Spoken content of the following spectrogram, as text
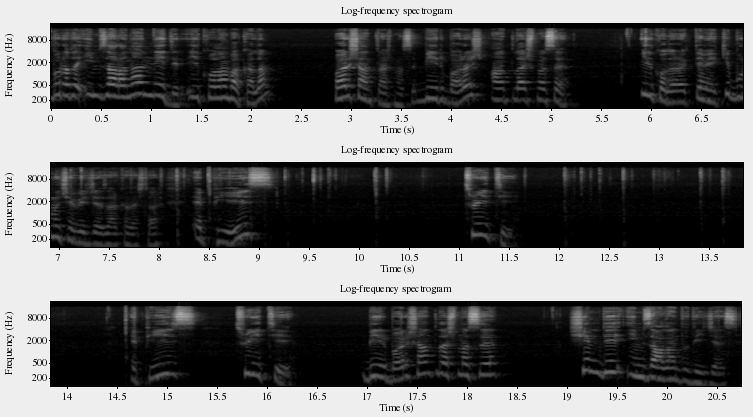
Burada imzalanan nedir? İlk olan bakalım. Barış Antlaşması. Bir barış antlaşması. İlk olarak demek ki bunu çevireceğiz arkadaşlar. A peace treaty. A peace treaty. Bir barış antlaşması. Şimdi imzalandı diyeceğiz.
